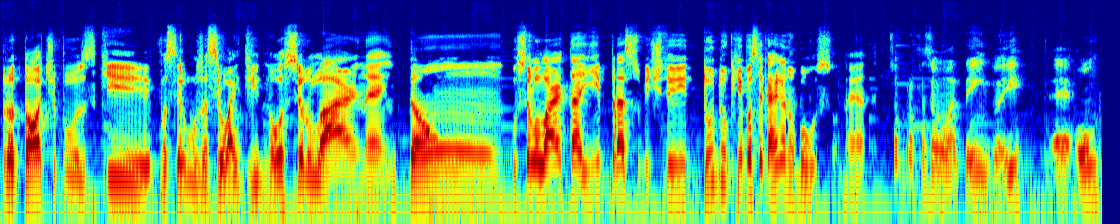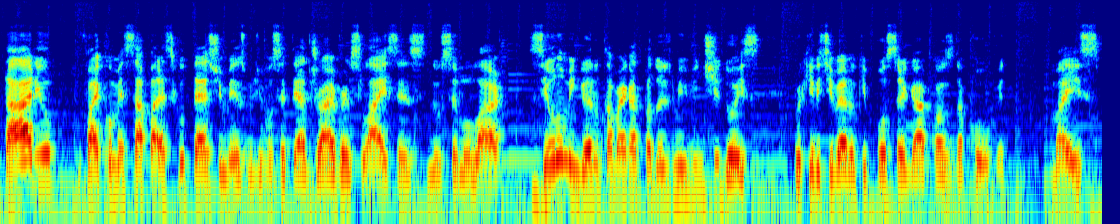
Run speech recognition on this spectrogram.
protótipos que você usa seu ID no celular, né? Então, o celular tá aí para substituir tudo que você carrega no bolso, né? Só para fazer um adendo aí, é, Ontário vai começar, parece que o teste mesmo de você ter a driver's license no celular. Se eu não me engano, tá marcado para 2022, porque eles tiveram que postergar por causa da Covid mas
